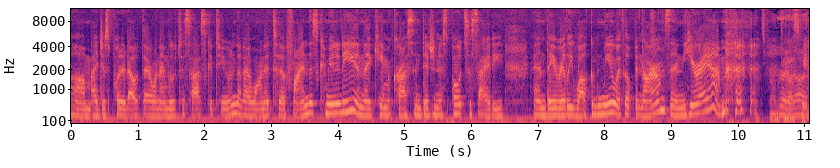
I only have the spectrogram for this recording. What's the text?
um, I just put it out there when I moved to Saskatoon that I wanted to find this community, and I came across Indigenous Poet Society, and they really welcomed me with open arms, and here I am. It's fantastic.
